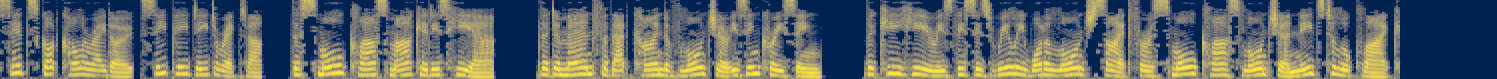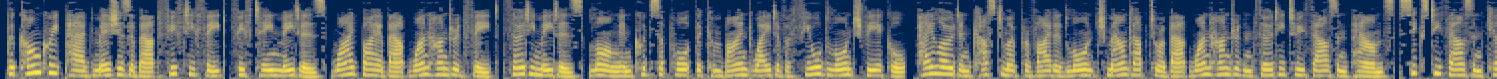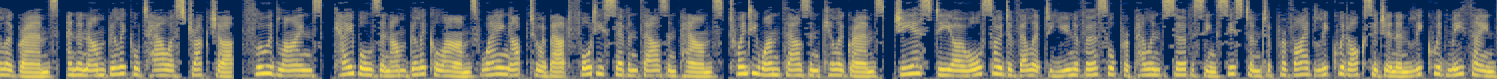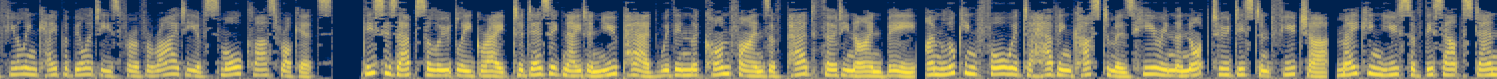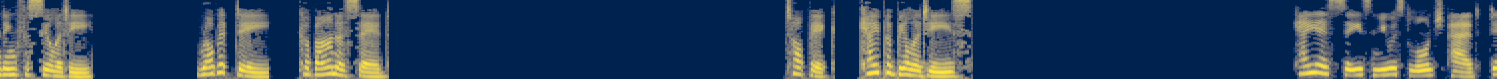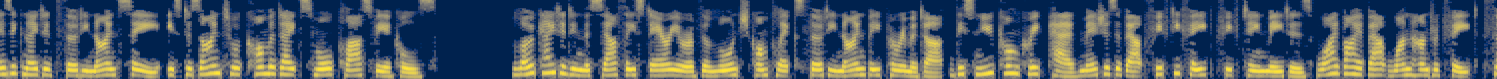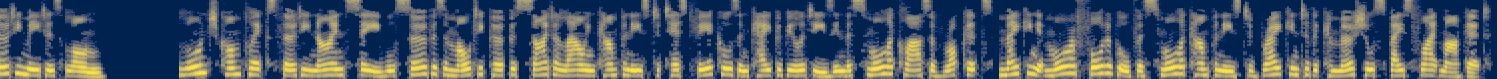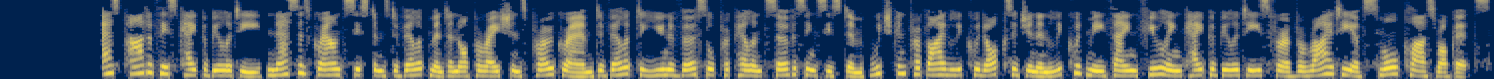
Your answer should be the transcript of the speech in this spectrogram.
said Scott Colloredo, CPD director. The small class market is here. The demand for that kind of launcher is increasing. The key here is this is really what a launch site for a small class launcher needs to look like. The concrete pad measures about 50 feet 15 meters wide by about 100 feet 30 meters long and could support the combined weight of a fueled launch vehicle, payload and customer-provided launch mount up to about 132,000 pounds 60,000 kilograms, and an umbilical tower structure, fluid lines, cables and umbilical arms weighing up to about 47,000 pounds 21,000 kilograms. GSDO also developed a universal propellant servicing system to provide liquid oxygen and liquid methane fueling capabilities for a variety of small-class rockets. This is absolutely great to designate a new pad within the confines of Pad 39B. I'm looking forward to having customers here in the not-too-distant future, making use of this outstanding facility. Robert D. Cabana said. Topic: Capabilities KSC's newest launch pad, designated 39C, is designed to accommodate small class vehicles. Located in the southeast area of the Launch Complex 39B perimeter, this new concrete pad measures about 50 feet 15 meters wide by about 100 feet 30 meters long. Launch Complex 39C will serve as a multi-purpose site allowing companies to test vehicles and capabilities in the smaller class of rockets, making it more affordable for smaller companies to break into the commercial spaceflight market. As part of this capability, NASA's Ground Systems Development and Operations Program developed a universal propellant servicing system, which can provide liquid oxygen and liquid methane fueling capabilities for a variety of small-class rockets.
